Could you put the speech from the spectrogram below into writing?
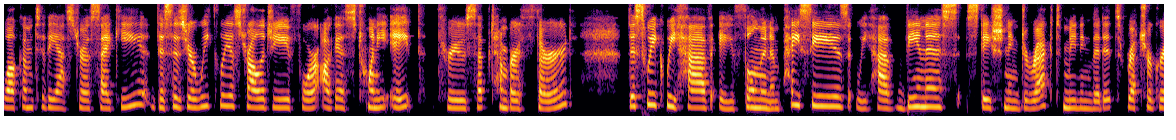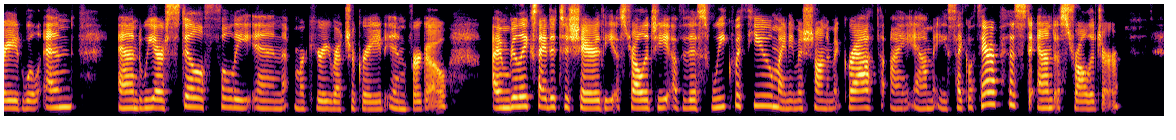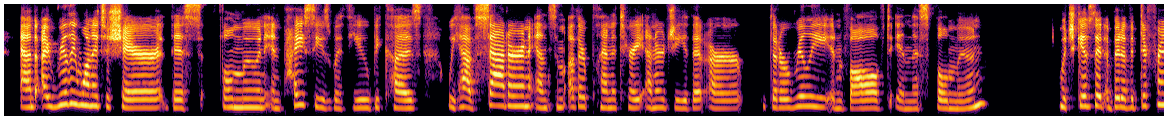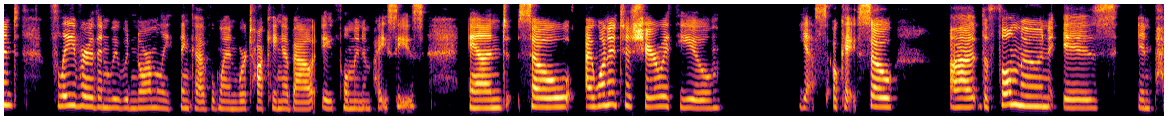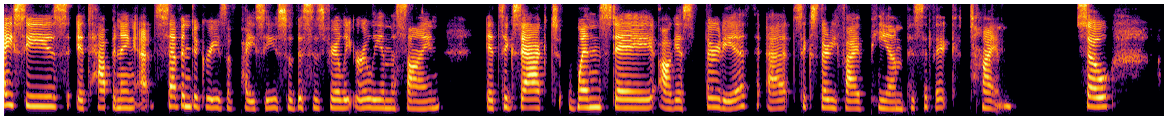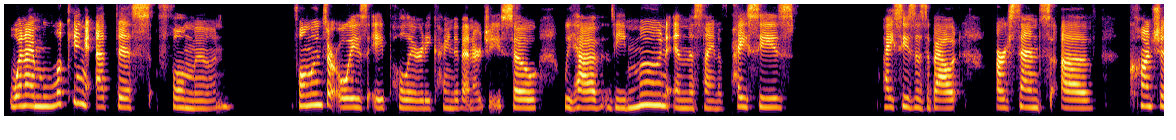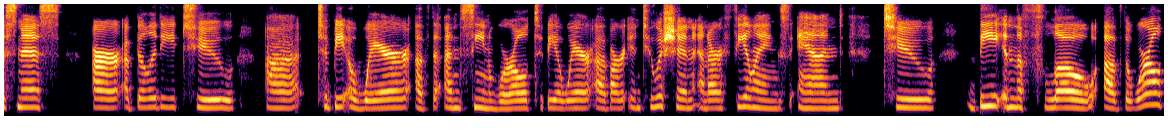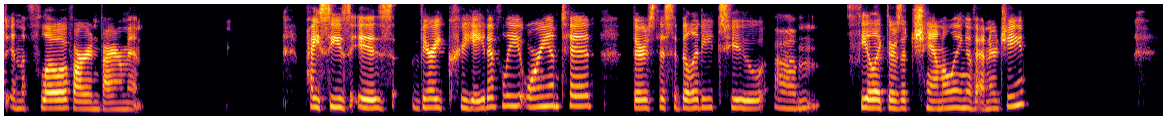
Welcome to the Astro Psyche. This is your weekly astrology for August 28th through September 3rd. This week we have a full moon in Pisces. We have Venus stationing direct, meaning that its retrograde will end. And we are still fully in Mercury retrograde in Virgo. I'm really excited to share the astrology of this week with you. My name is Shawna McGrath. I am a psychotherapist and astrologer. And I really wanted to share this full moon in Pisces with you because we have Saturn and some other planetary energy that are that are really involved in this full moon, which gives it a bit of a different flavor than we would normally think of when we're talking about a full moon in Pisces. And so I wanted to share with you yes, okay. So uh the full moon is in Pisces. It's happening at seven degrees of Pisces. So this is fairly early in the sign. It's exact Wednesday, August 30th at 6:35 p.m. Pacific time. So when I'm looking at this full moon, full moons are always a polarity kind of energy. So we have the moon in the sign of Pisces. Pisces is about our sense of consciousness, our ability to uh, to be aware of the unseen world, to be aware of our intuition and our feelings, and to be in the flow of the world, in the flow of our environment. Pisces is very creatively oriented. There's this ability to um, feel like there's a channeling of energy.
